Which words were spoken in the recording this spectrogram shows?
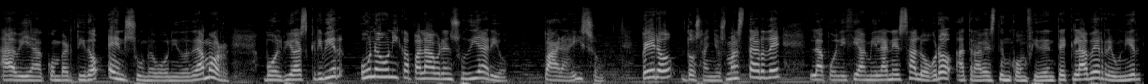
había convertido en su nuevo nido de amor. Volvió a escribir una única palabra en su diario, paraíso. Pero dos años más tarde, la policía milanesa logró, a través de un confidente clave, reunir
